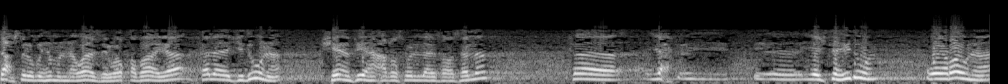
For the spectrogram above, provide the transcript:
تحصل بهم النوازل والقضايا فلا يجدون شيئا فيها عن رسول الله صلى الله عليه وسلم فيجتهدون ويرون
